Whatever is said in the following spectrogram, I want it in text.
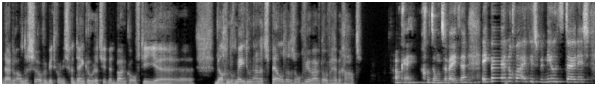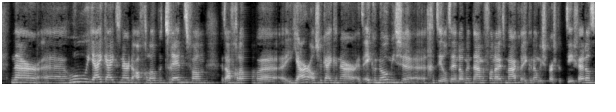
daardoor anders over bitcoin is gaan denken. Hoe dat zit met banken, of die wel genoeg meedoen aan het spel. Dat is ongeveer waar we het over hebben gehad. Oké, goed om te weten. Ik ben nog wel even benieuwd, Teunis, naar uh, hoe jij kijkt naar de afgelopen trend van het afgelopen uh, jaar. Als we kijken naar het economische gedeelte en dan met name vanuit macro-economisch perspectief. Hè, dat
